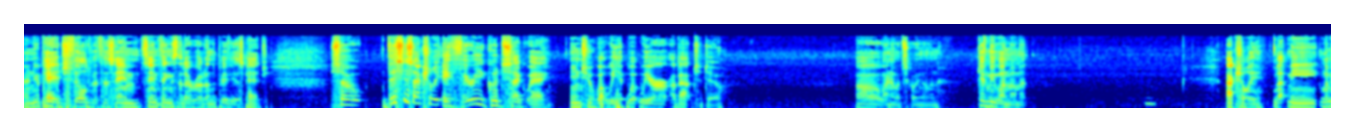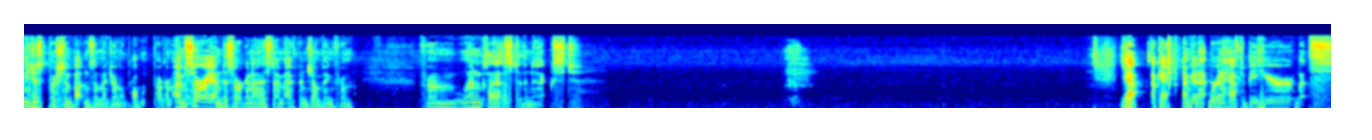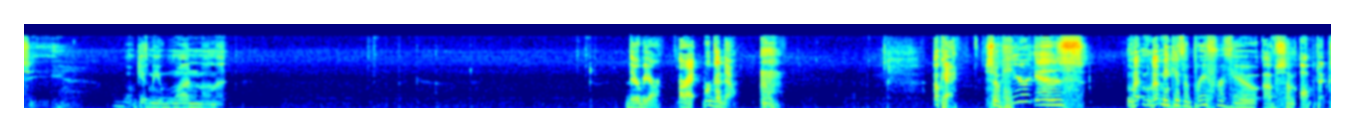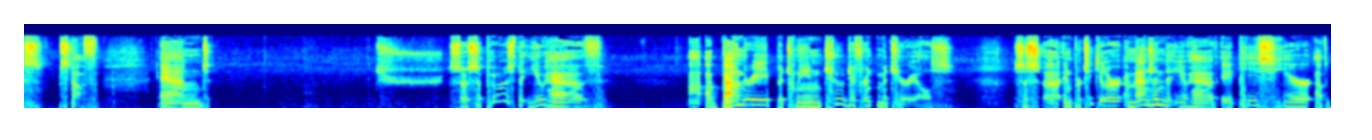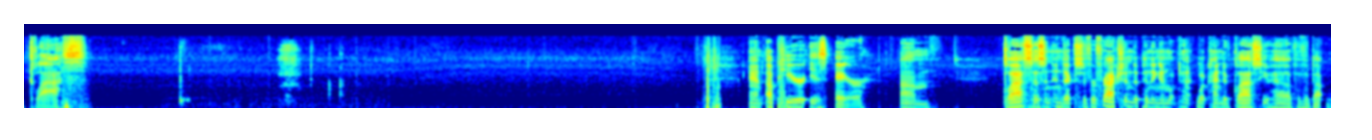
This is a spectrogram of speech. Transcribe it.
a new page filled with the same same things that I wrote on the previous page. So this is actually a very good segue into what we what we are about to do. Oh, I know what's going on. Give me one moment. Actually, let me let me just push some buttons on my journal program. I'm sorry, I'm disorganized. I'm, I've been jumping from from one class to the next. Yeah. Okay. I'm gonna we're gonna have to be here. Let's see. Give me one moment. There we are. All right, we're good now. okay, so here is, let, let me give a brief review of some optics stuff. And so suppose that you have uh, a boundary between two different materials. So, uh, in particular, imagine that you have a piece here of glass. And up here is air. Um, glass has an index of refraction, depending on what, what kind of glass you have, of about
